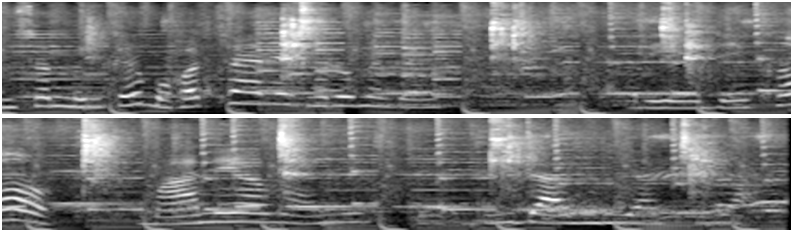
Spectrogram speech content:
हम सब मिलकर बहुत सारे घरों में गए। अरे देखो, माँ ने मैंने भी दिया किया।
